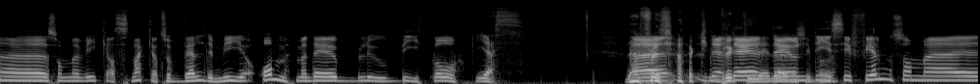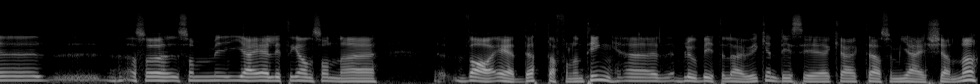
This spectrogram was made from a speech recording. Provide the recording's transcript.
eh, som vi ikke har snakket så veldig mye om, men det er jo Blue Beetle. Yes. Det er fordi Eh, jeg har ikke det, brukt det, det er jo en. DC-film som eh, Altså, som jeg er litt grann sånn eh, Hva er dette for noen ting? Blue Beetle er jo ikke en DC-karakter som jeg kjenner.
